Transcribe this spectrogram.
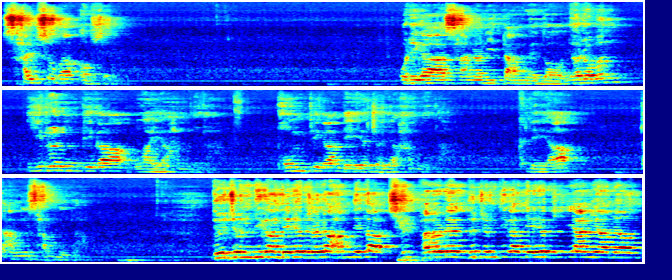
살 수가 없어요. 우리가 사는 이 땅에도 여러분 이른 비가 와야 합니다. 봄비가 내려져야 합니다. 그래야 땅이 삽니다. 늦은 비가 내려져야 합니다. 7, 8월에 늦은 비가 내려지지 아니하면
